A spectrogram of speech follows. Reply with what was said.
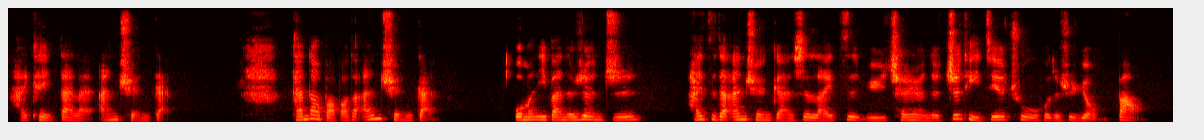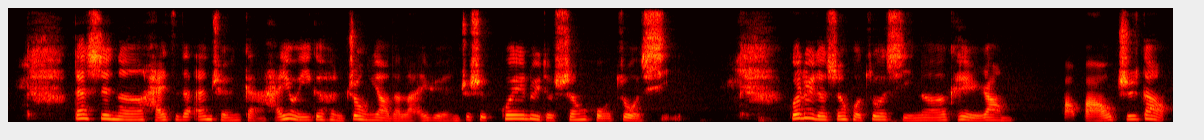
还可以带来安全感。谈到宝宝的安全感，我们一般的认知。孩子的安全感是来自于成人的肢体接触或者是拥抱，但是呢，孩子的安全感还有一个很重要的来源，就是规律的生活作息。规律的生活作息呢，可以让宝宝知道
